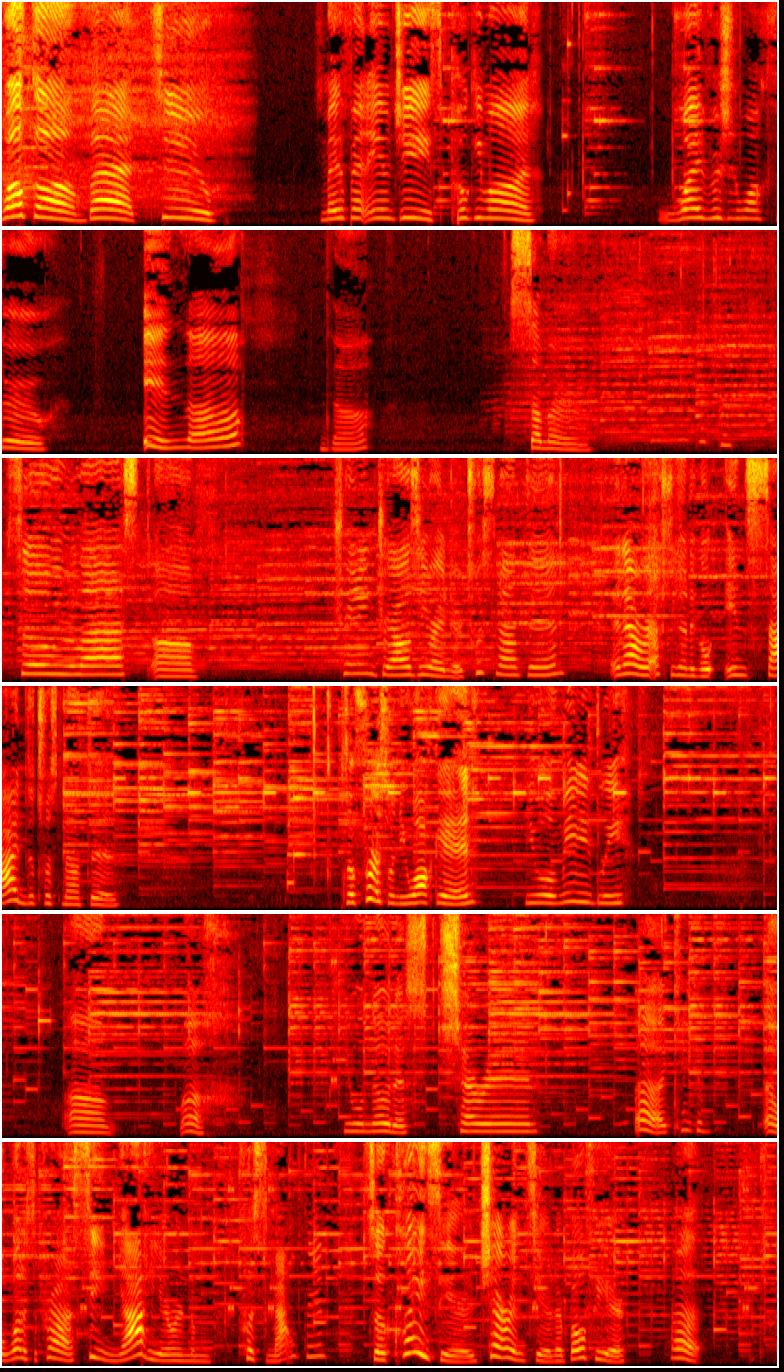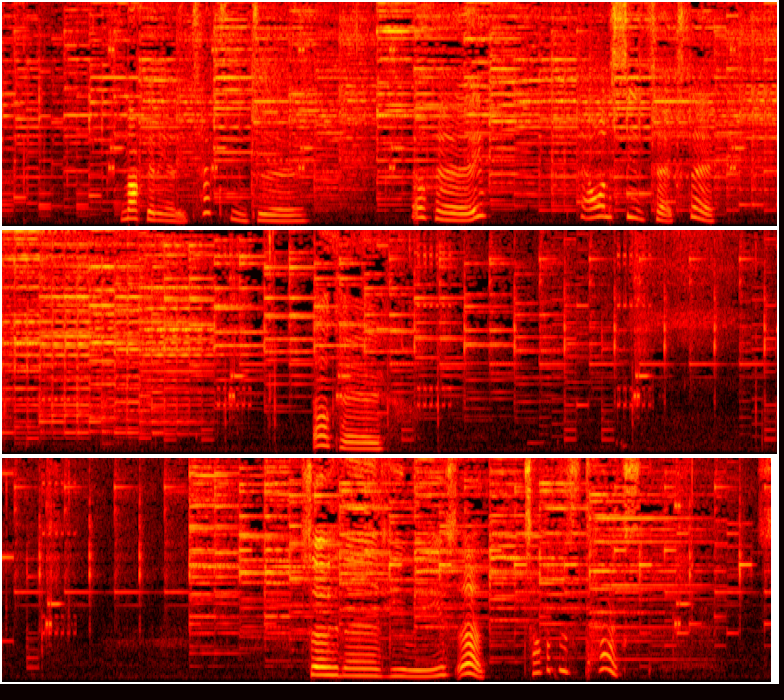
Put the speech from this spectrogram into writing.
Welcome back to MegaFanAMG's Pokemon White version walkthrough in the the summer. So we were last um, training Drowzee right near Twist Mountain, and now we're actually gonna go inside the Twist Mountain. So first, when you walk in, you will immediately um, ugh. You will notice Cheren. Uh, I can't. Oh, what a surprise! Seeing Ya here in the Twist Mountain. So Clay's here, Cheren's here. They're both here. Uh, not getting any text today. Okay. I want to see the text. Hey. Okay. So then he leaves. Ugh, stop with this text.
